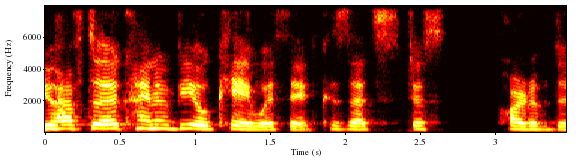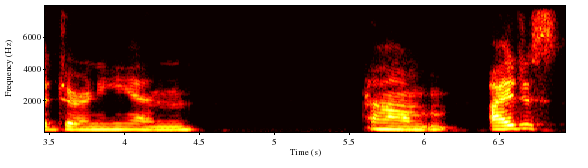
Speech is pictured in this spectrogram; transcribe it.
you have to kind of be okay with it because that's just part of the journey. And um, i just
